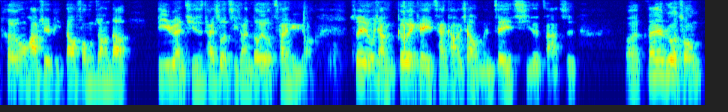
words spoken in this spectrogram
特用化学品，到封装到低润，其实台塑集团都有参与哦。所以我想各位可以参考一下我们这一期的杂志。呃，大家如果从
